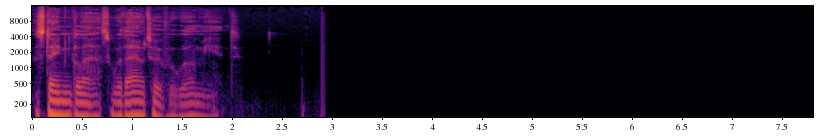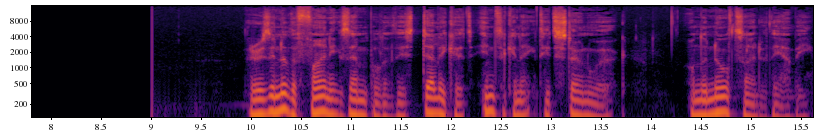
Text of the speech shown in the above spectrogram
the stained glass without overwhelming it. There is another fine example of this delicate interconnected stonework on the north side of the abbey.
